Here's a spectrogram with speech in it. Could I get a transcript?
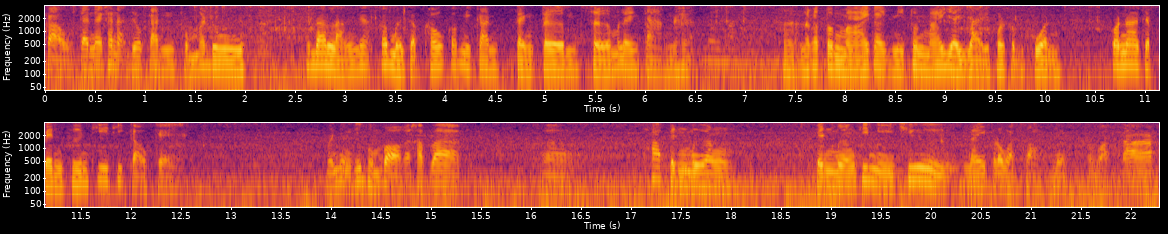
เก่าๆ แต่ในขณะเดียวกันผมมาดูด้านหลังเนี่ยก็เหมือนกับเขาก็มีการแต่งเติมเสริมอะไรต่างๆนะฮะโดยมันฮะแล้วก็ต้นไม้ก็มีต้นไม้ใหญ่ ๆ พอสมควร ก็น่าจะเป็นพื้นที่ที่เก่าแก่ เหมือนอย่างที่ผมบอกนะครับว่าเอ่อถ้าเป็นเมืองเป็นเมืองที่มีชื่อในประวัติศาสตร์เนี่ยประวัติศาสตร์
